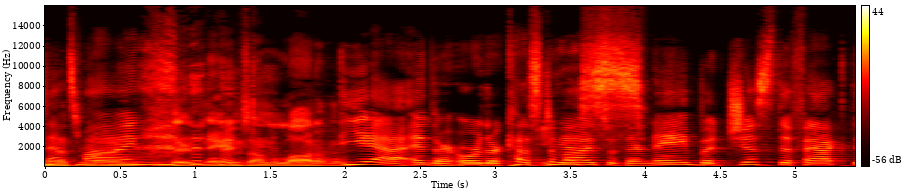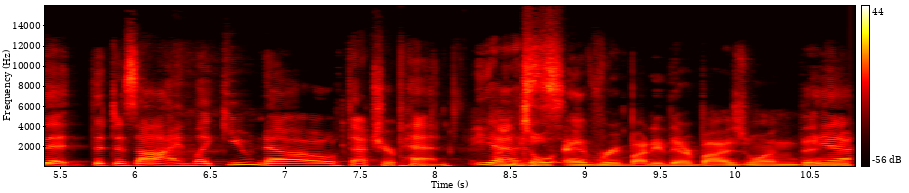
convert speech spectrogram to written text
that's, That's mine. mine. Their names on a lot of them. Yeah, and they're or they're customized Yes. with their name, but just the fact that the design, like you know, that's your pen. yes. Until everybody there buys one, then Yeah.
